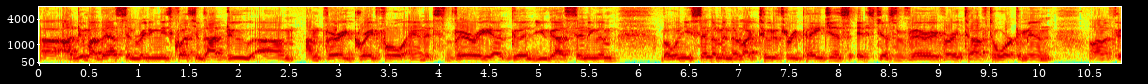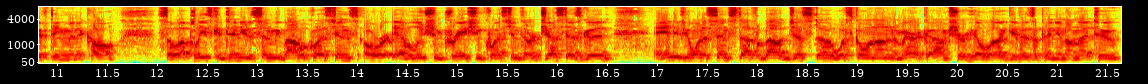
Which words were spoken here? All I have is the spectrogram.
Uh, I'll do my best in reading these questions. I do. Um, I'm very grateful, and it's very uh, good you guys sending them. But when you send them and they're like two to three pages, it's just very, very tough to work them in on a 15 minute call. So uh, please continue to send me Bible questions or evolution creation questions are just as good. And if you want to send stuff about just uh, what's going on in America, I'm sure he'll uh, give his opinion on that too.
